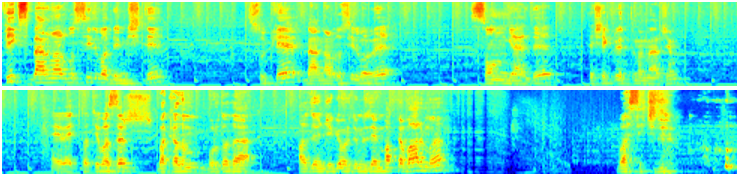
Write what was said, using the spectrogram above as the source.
Fix Bernardo Silva demişti. Suke Bernardo Silva ve son geldi. Teşekkür ettim Ömer'cim. Evet Totti hazır. Bakalım burada da az önce gördüğümüz Mbappe var mı? Vasitçi diyor.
